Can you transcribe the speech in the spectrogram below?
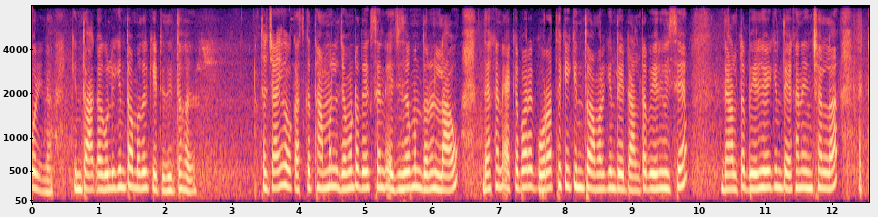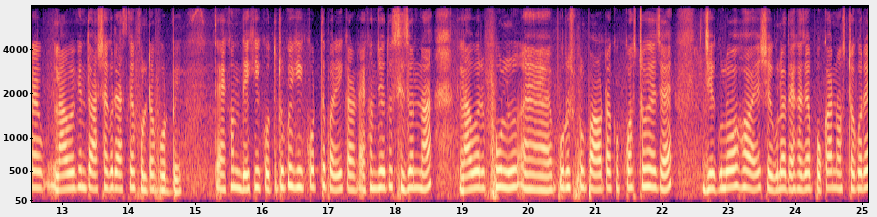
করি না, কিন্তু আগাগুলি কিন্তু আমাদের কেটে দিতে হয়। তো যাই হোক আজকে থামলে যেমনটা দেখছেন, এই যে যেমন ধরেন লাউ, দেখেন একেবারে গোড়া থেকে কিন্তু আমার কিন্তু এই ডালটা বের হয়েছে ডালটা বের হয়ে কিন্তু এখানে ইনশাল্লাহ একটা লাউ কিন্তু আশা করি আজকে ফুলটা ফুটবে। তো এখন দেখি কতটুকু কি করতে পারি, কারণ এখন যেহেতু সিজন না লাউয়ের ফুল পুরুষ ফুল পাওয়াটা খুব কষ্ট হয়ে যায়। যেগুলো হয় সেগুলো দেখা যায় পোকা নষ্ট করে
